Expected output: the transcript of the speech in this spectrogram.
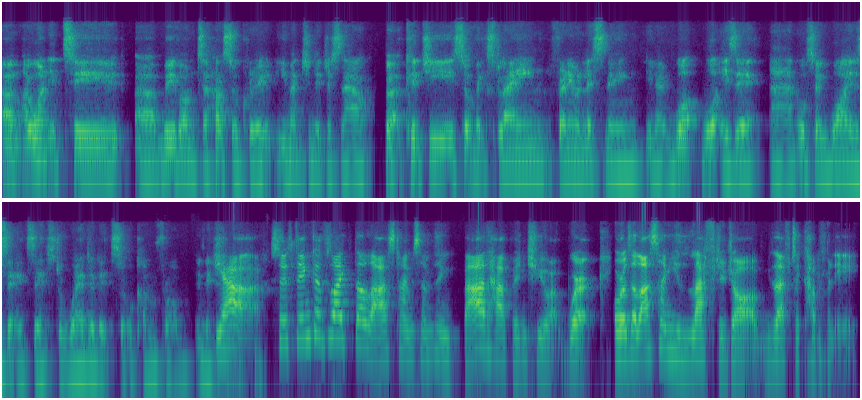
Um, I wanted to uh, move on to Hustle Crew. You mentioned it just now, but could you sort of explain for anyone listening, you know, what what is it, and also why does it exist, or where did it sort of come from initially? Yeah. So think of like the last time something bad happened to you at work, or the last time you left a job, you left a company.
